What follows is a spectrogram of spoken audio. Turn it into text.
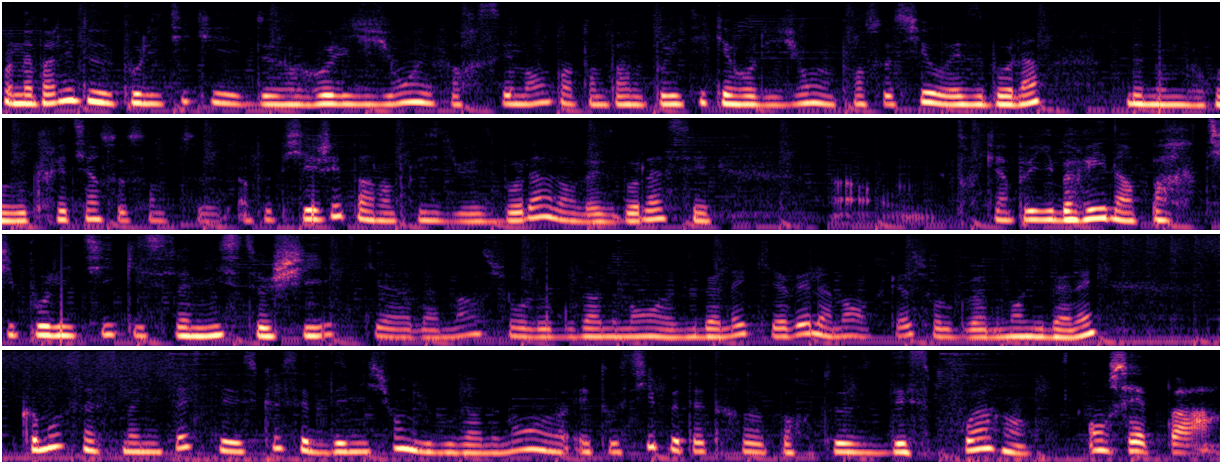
On a parlé de politique et de religion, et forcément, quand on parle politique et religion, on pense aussi au Hezbollah. De nombreux chrétiens se sentent un peu piégés par l'emprise du Hezbollah. Alors le Hezbollah, c'est un truc un peu hybride, un parti politique islamiste chiite qui a la main sur le gouvernement libanais, qui avait la main en tout cas sur le gouvernement libanais. Comment ça se manifeste et est-ce que cette démission du gouvernement est aussi peut-être porteuse d'espoir? On ne sait pas.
